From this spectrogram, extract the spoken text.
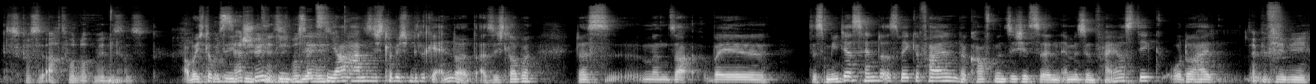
Das kostet 800 mindestens. Aber ich glaube, die, die, die, die letzten Jahre haben sich, glaube ich, ein bisschen geändert. Also ich glaube, dass man sagt, weil das Media Center ist weggefallen, da kauft man sich jetzt einen Amazon Fire Stick oder halt Apple TV.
